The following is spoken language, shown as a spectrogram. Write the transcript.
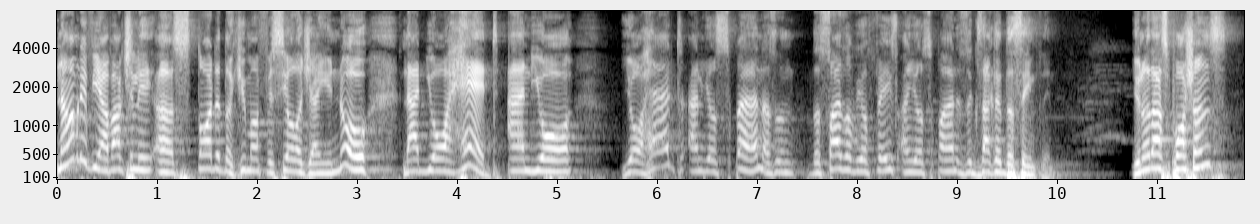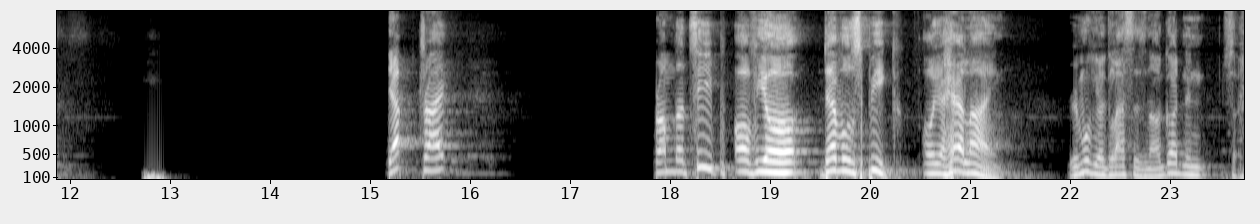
Now, how many of you have actually uh, studied the human physiology and you know that your head and your your head and your span, as in the size of your face and your span, is exactly the same thing. You know that's portions? Yep, try. From the tip of your devil's peak or your hairline. Remove your glasses now. God didn't. Sorry.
